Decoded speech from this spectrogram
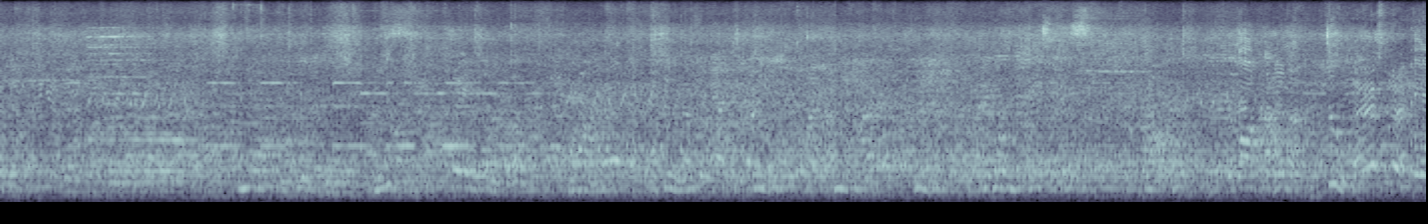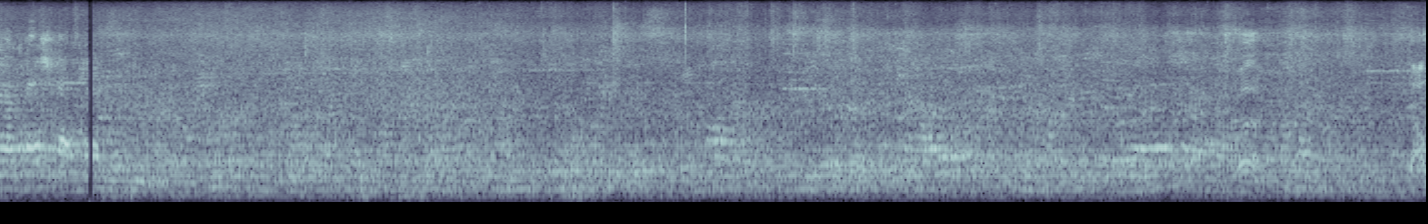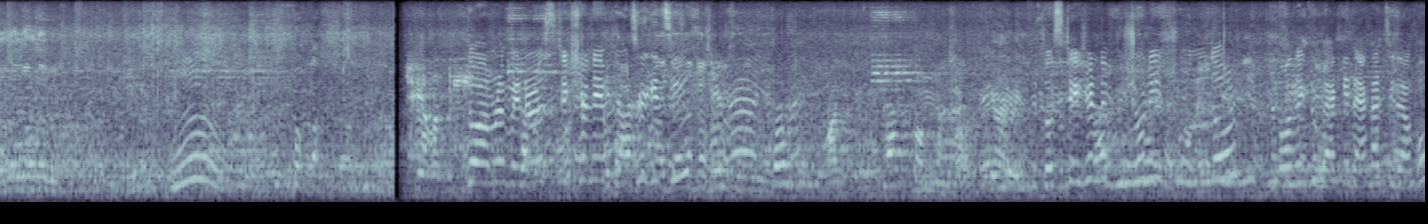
তো স্টেশনটা ভীষণই সুন্দর। তোমাদের একটু ব্যাকে দেখাচ্ছি, দেখো।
